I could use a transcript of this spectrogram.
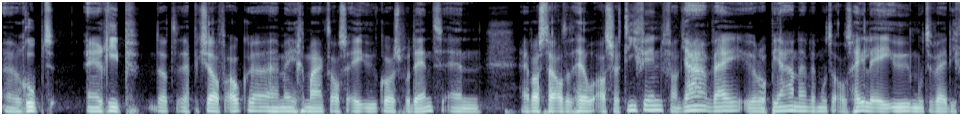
roept en riep, dat heb ik zelf ook uh, meegemaakt als EU-correspondent. En hij was daar altijd heel assertief in. Van ja, wij Europeanen, we moeten als hele EU moeten wij die 55%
